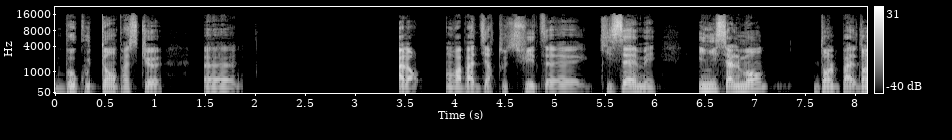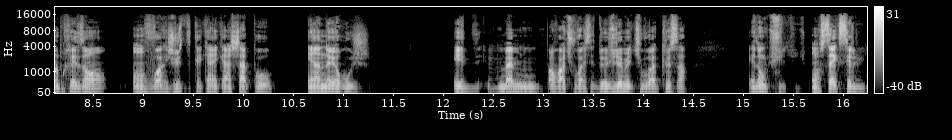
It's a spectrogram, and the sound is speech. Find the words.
Beaucoup de temps parce que. euh, alors, on va pas dire tout de suite qui c'est, mais initialement, dans le, dans le présent, on voit juste quelqu'un avec un chapeau et un œil rouge. Et même, parfois, tu vois ses deux yeux, mais tu vois que ça. Et donc, tu- on sait que c'est lui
